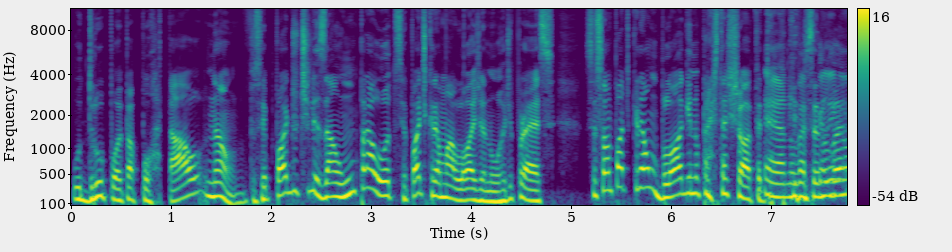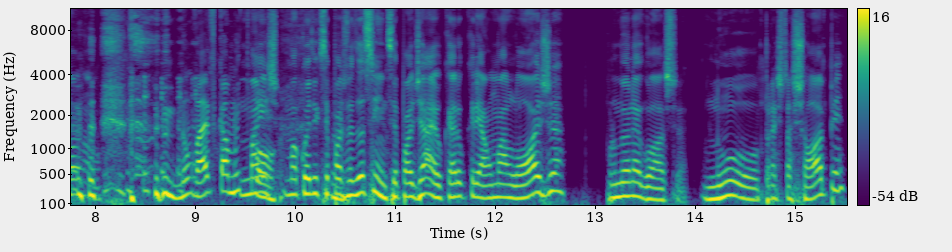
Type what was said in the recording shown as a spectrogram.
o Drupal é pra portal. Não, você pode utilizar um pra outro. Você pode criar uma loja no WordPress. Você só não pode criar um blog no PrestaShop. até É, não porque vai não legal, vai, não. não vai ficar muito Mas bom. uma coisa que você pode fazer é assim: você pode, ah, eu quero criar uma loja pro meu negócio no PrestaShop,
